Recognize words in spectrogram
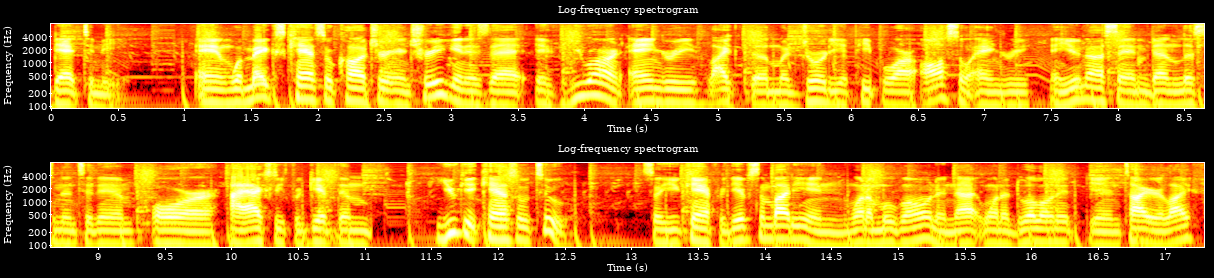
dead to me. And what makes cancel culture intriguing is that if you aren't angry like the majority of people are also angry, and you're not saying I'm done listening to them or I actually forgive them, you get canceled too. So you can't forgive somebody and want to move on and not want to dwell on it your entire life?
